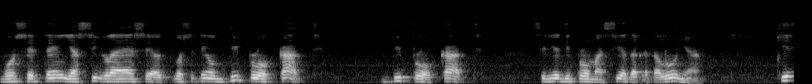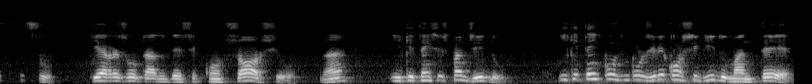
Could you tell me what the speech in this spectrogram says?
você tem, e a sigla é essa, você tem o Diplocat, Diplocat, seria diplomacia da Catalunha, que é isso, que é resultado desse consórcio, né, e que tem se expandido. E que tem inclusive conseguido manter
